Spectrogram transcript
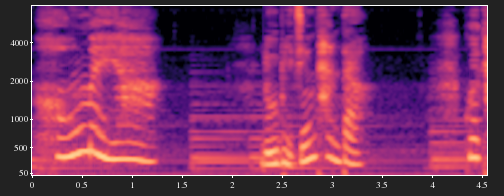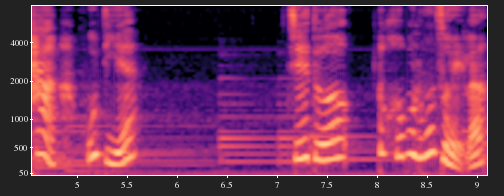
好美呀！卢比惊叹道：“快看，蝴蝶！”杰德都合不拢嘴了。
